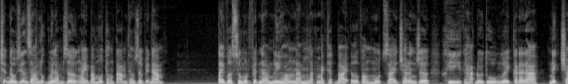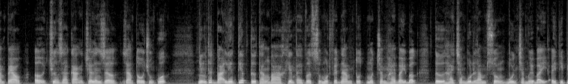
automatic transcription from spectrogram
Trận đấu diễn ra lúc 15 giờ ngày 31 tháng 8 theo giờ Việt Nam. Tay vợt số 1 Việt Nam Lý Hoàng Nam ngắt mạch thất bại ở vòng 1 giải Challenger khi hạ đối thủ người Canada Nick Champel ở Trương Gia Cảng Challenger, Giang Tô, Trung Quốc. Những thất bại liên tiếp từ tháng 3 khiến tay vợt số 1 Việt Nam tụt 127 bậc từ 245 xuống 417 ATP.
